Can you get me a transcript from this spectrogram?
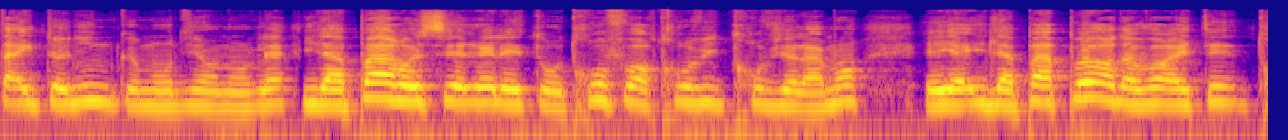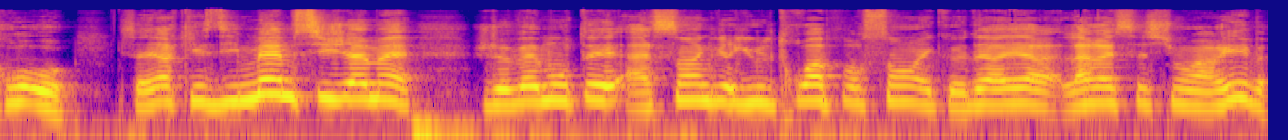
tightening, comme on dit en anglais. Il n'a pas resserré les taux trop fort, trop vite, trop violemment, et il n'a pas peur d'avoir été trop haut. C'est-à-dire qu'il se dit même si jamais je devais monter à 5,3% et que derrière la récession arrive,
